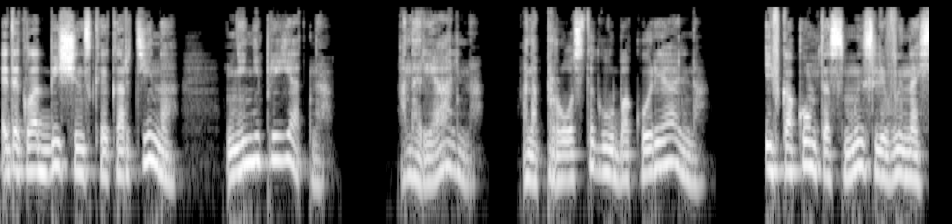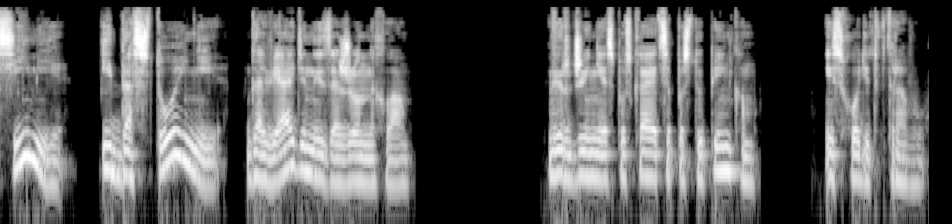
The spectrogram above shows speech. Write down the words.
эта кладбищенская картина не неприятна. Она реальна, она просто глубоко реальна и в каком-то смысле выносимее и достойнее говядины и зажженных ламп. Вирджиния спускается по ступенькам и сходит в траву.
